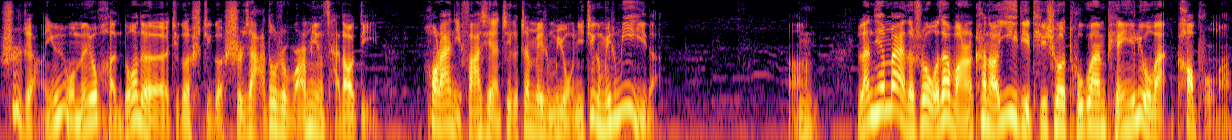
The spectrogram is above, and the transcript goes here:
是这样，因为我们有很多的这个这个试驾都是玩命踩到底，后来你发现这个真没什么用，你这个没什么意义的啊。嗯蓝天麦子说，我在网上看到异地提车途观便宜六万，靠谱吗？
